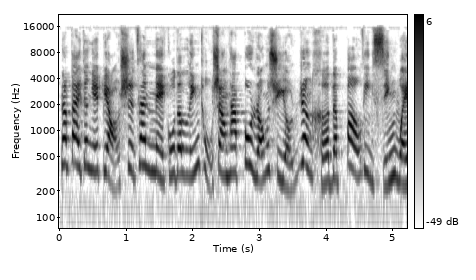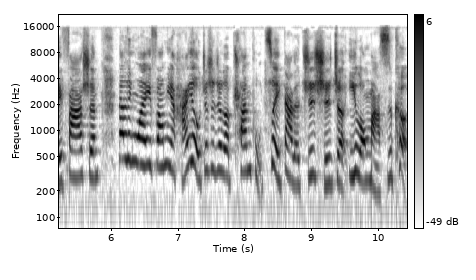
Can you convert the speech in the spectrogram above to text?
那拜登也表示，在美国的领土上，他不容许有任何的暴力行为发生。那另外一方面，还有就是这个川普最大的支持者伊隆马斯克，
